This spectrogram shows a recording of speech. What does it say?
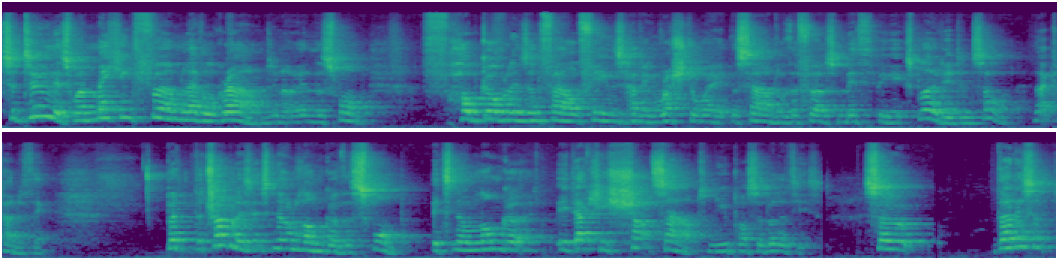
to do this, we're making firm level ground, you know, in the swamp, hobgoblins and foul fiends having rushed away at the sound of the first myth being exploded and so on, that kind of thing. But the trouble is, it's no longer the swamp. It's no longer, it actually shuts out new possibilities. So that isn't,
